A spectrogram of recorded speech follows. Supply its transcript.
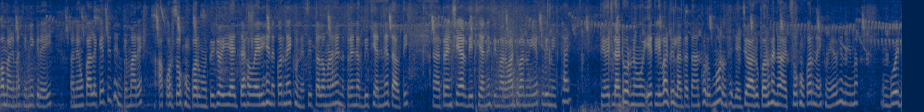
ગમાણમાંથી નીકળે એ અને હું કાલે કહેતી હતી ને કે મારે આકોર ચોખ્ખું કરવું તું જો એ આજ ત્યાં હવારી હે ને કરી નાખ્યું ને, શીતલ હમણાં હે ને ત્રણેક દીથિયા નહોતા આવતી. ત્રણ ચાર દીથિયા નથી મારે વાંઢવાનું એકલીની જ થાય. તે એટલા ઢોરને હું એકલી વાઢેલા હતા ત્યાં થોડુંક મોડું થઈ જાય. જાર ઉપર હે ને આજ ચોખ્ખું કરી નાખ્યું. એમ ને એમાં ગોઈડ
